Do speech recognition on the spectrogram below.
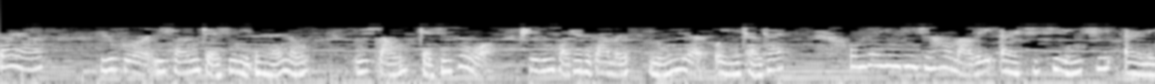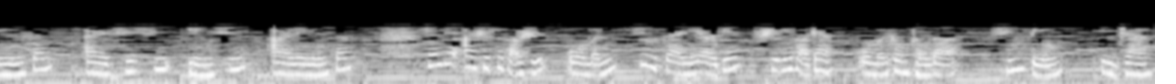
当然，如果你想展现你的才能，你想展现自我，士兵小站的大门永远为你敞开。我们的应聘群号码为二七七零七二零零三二七七零七二零零三，全天二十四小时，我们就在你耳边。士兵小站，我们共同的心灵驿站。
